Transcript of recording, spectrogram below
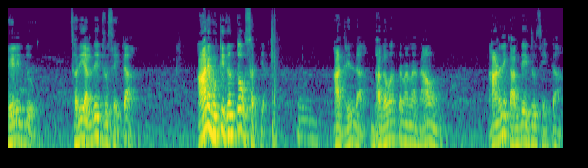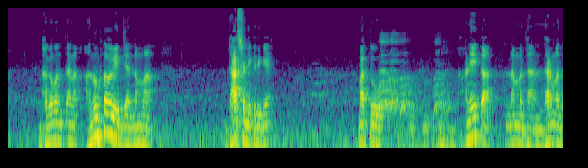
ಹೇಳಿದ್ದು ಸರಿ ಅಲ್ಲದೇ ಇದ್ದರೂ ಸಹಿತ ಆನೆ ಮುಟ್ಟಿದಂತೂ ಸತ್ಯ. ಆದ್ದರಿಂದ ಭಗವಂತನನ್ನು ನಾವು ಕಾಣಲಿಕ್ಕಾಗದೇ ಇದ್ದರೂ ಸಹಿತ ಭಗವಂತನ ಅನುಭವವಿದ್ಯ ನಮ್ಮ ದಾರ್ಶನಿಕರಿಗೆ ಮತ್ತು ಅನೇಕ ನಮ್ಮ ಧ ಧರ್ಮದ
